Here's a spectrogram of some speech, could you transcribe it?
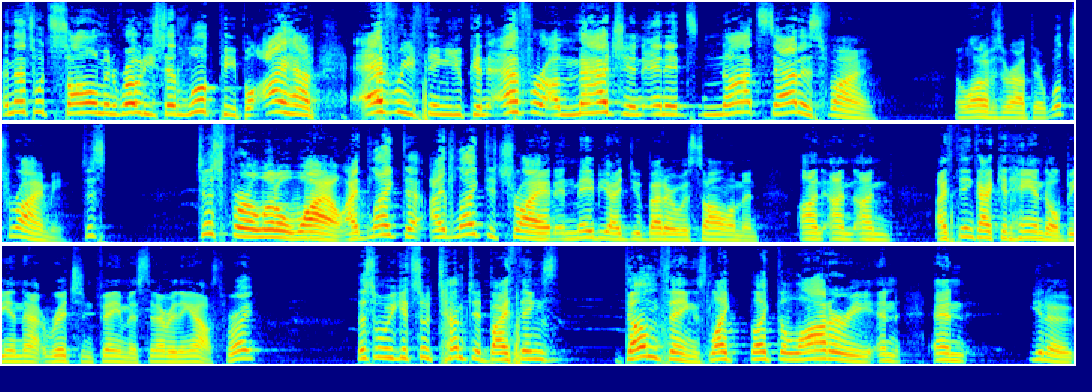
And that's what Solomon wrote. He said, Look, people, I have everything you can ever imagine, and it's not satisfying. And a lot of us are out there, well, try me. Just just for a little while. I'd like to I'd like to try it and maybe I'd do better with Solomon on on, on I think I could handle being that rich and famous and everything else, right? That's when we get so tempted by things dumb things like like the lottery and and you know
